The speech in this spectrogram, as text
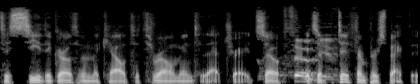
to see the growth of a Mikal to throw him into that trade. So, so it's a give, different perspective.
